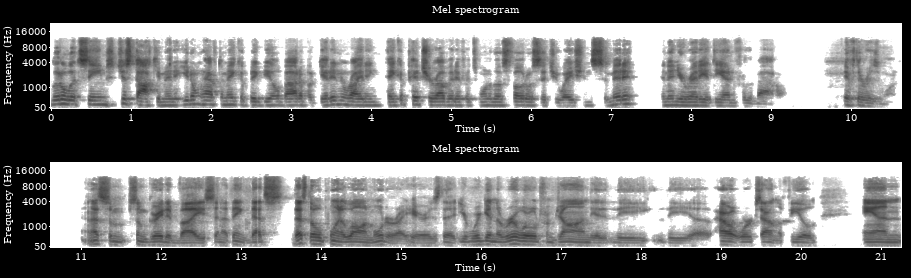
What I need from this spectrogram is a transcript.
little it seems, just document it. You don't have to make a big deal about it, but get it in writing, take a picture of it if it's one of those photo situations, submit it, and then you're ready at the end for the battle, if there is one. And that's some some great advice, and I think that's that's the whole point of Law and Mortar right here is that you're we're getting the real world from John, the the how it works out in the field, and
